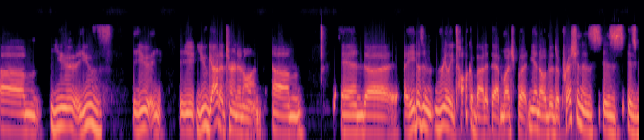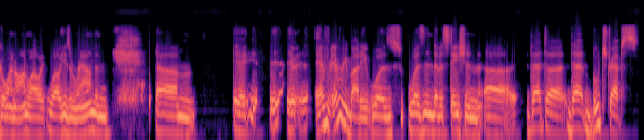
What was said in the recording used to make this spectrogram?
um, you you've you you, you got to turn it on. Um, and uh, he doesn't really talk about it that much but you know the depression is is is going on while while he's around. And um, it, it, it, everybody was was in devastation. Uh, that uh, that bootstraps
